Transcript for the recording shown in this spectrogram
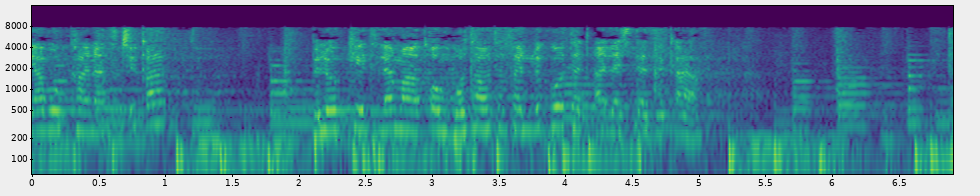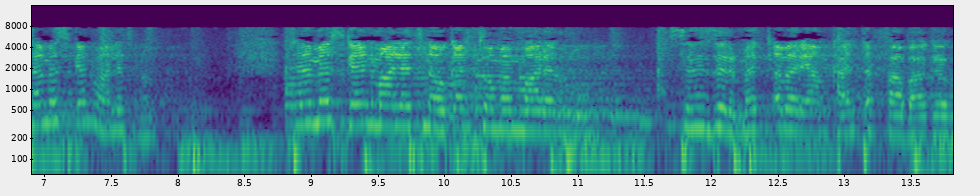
ያቦካናት ጭቃ ብሎኬት ለማቆም ቦታው ተፈልጎ ተጣለች ተዝቃ። ተመስገን ማለት ነው። ተመስገን ማለት ነው ቀርቶ መማረሩ። ስንዝር መቀበሪያም ካልጠፋ ባገሩ።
